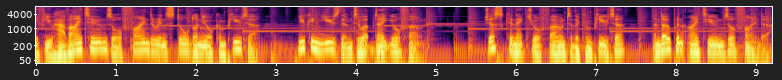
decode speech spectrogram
If you have iTunes or Finder installed on your computer, you can use them to update your phone. Just connect your phone to the computer and open iTunes or Finder.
